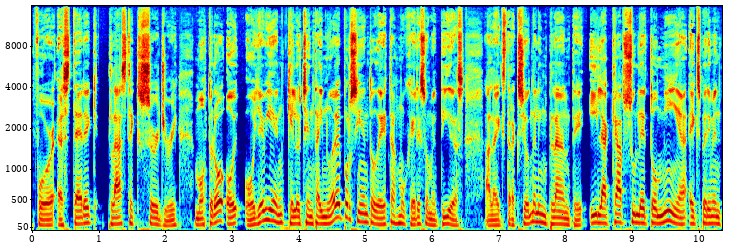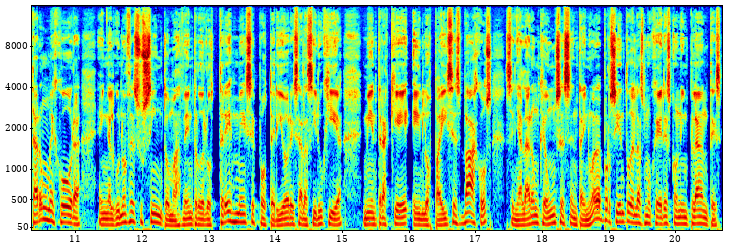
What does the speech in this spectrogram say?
for Aesthetic Plastic Surgery mostró, oye bien, que el 89% de estas mujeres sometidas a la extracción del implante y la capsuletomía experimentaron mejora en algunos de sus síntomas dentro de los tres meses posteriores a la cirugía, mientras que en los Países Bajos señalaron que un 69% de las mujeres con implantes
